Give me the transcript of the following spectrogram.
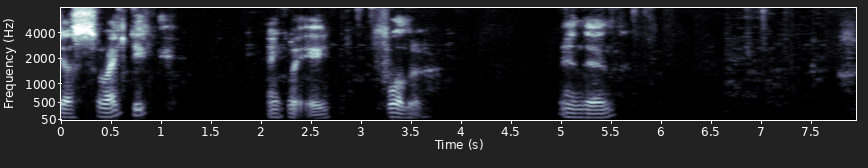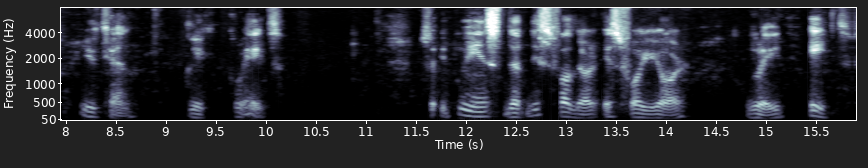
Just right click and create folder. And then you can click create. So it means that this folder is for your grade 8.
